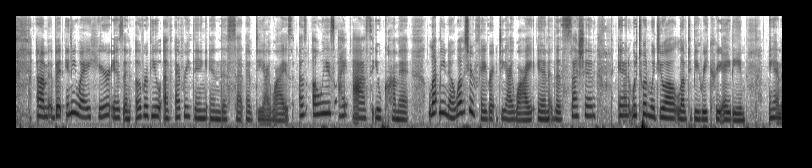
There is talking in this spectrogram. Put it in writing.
um, but anyway, here is an overview of everything in this set of DIYs. As always, I ask that you comment. Let me know what was your favorite DIY in this session and which one would you all love to be recreating. And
